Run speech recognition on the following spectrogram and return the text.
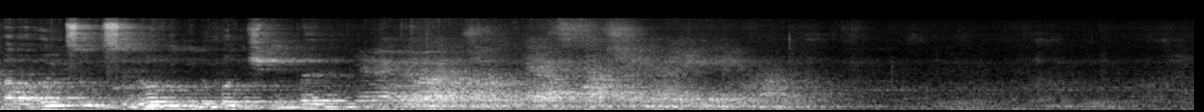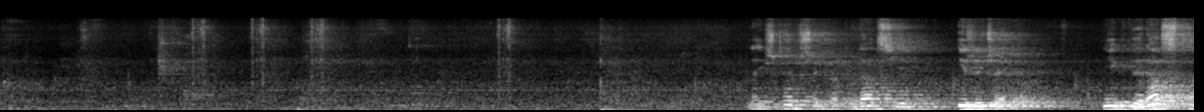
Chwała Ojcu i Synowi i Duchowi Świętemu. Najszczersze gratulacje i życzenia. Niech wyrasta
